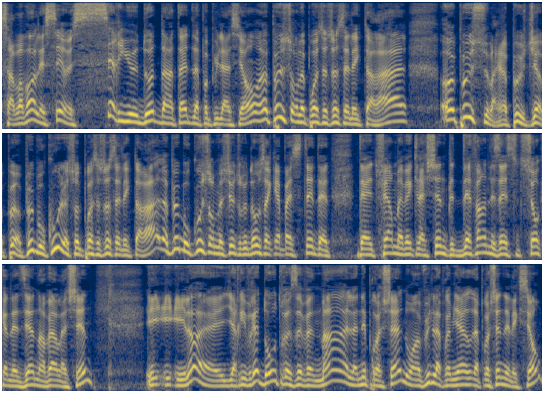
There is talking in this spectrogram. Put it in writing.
ça va avoir laissé un sérieux doute dans la tête de la population, un peu sur le processus électoral, un peu sur, ben, un peu, je dis un peu, un peu beaucoup là, sur le processus électoral, un peu beaucoup sur M. Trudeau, sa capacité d'être d'être ferme avec la Chine puis de défendre les institutions canadiennes envers la Chine. Et, et, là, euh, il arriverait d'autres événements l'année prochaine ou en vue de la première, la prochaine élection.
